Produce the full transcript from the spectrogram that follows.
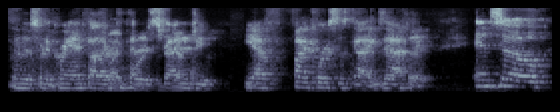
the sort of grandfather of competitive strategy. Yeah. yeah, five forces guy, exactly. And so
